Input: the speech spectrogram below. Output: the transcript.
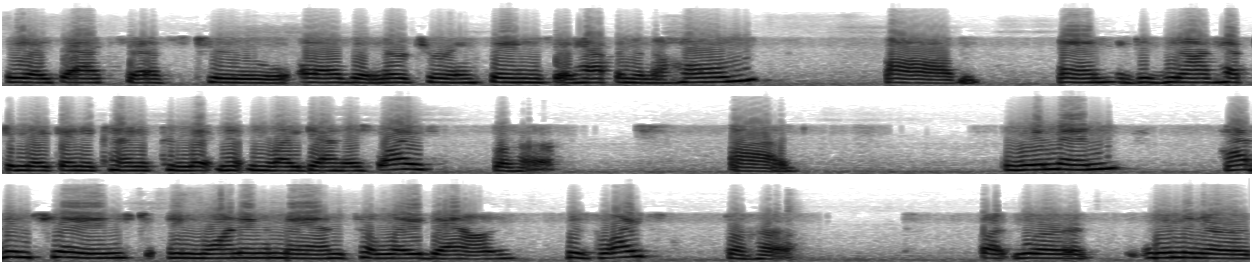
He has access to all the nurturing things that happen in the home. Um, and he does not have to make any kind of commitment and lay down his life for her. Uh, women haven't changed in wanting a man to lay down his life for her. But where women are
